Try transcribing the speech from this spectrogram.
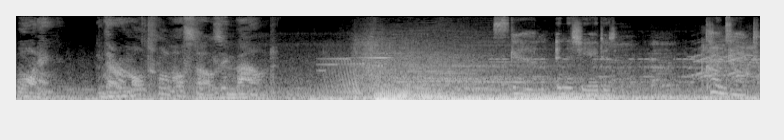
Warning. There are multiple hostiles inbound. Scan initiated. Contact.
